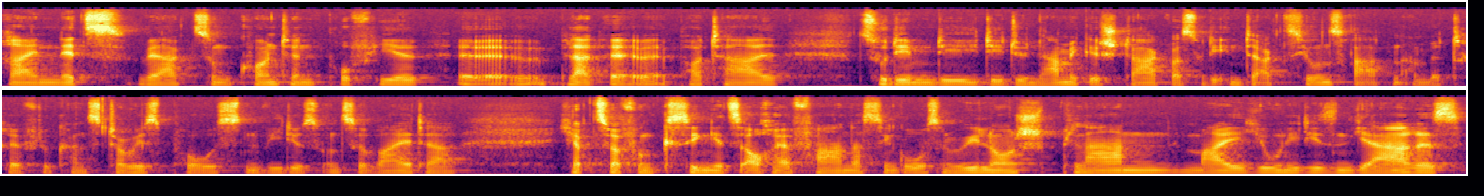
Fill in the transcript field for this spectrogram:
rein Netzwerk zum Content-Profil, äh, äh, Portal, zudem die, die Dynamik ist stark, was so die Interaktionsraten anbetrifft. Du kannst Stories posten, Videos und so weiter. Ich habe zwar von Xing jetzt auch erfahren, dass den großen Relaunch planen, Mai, Juni diesen Jahres,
